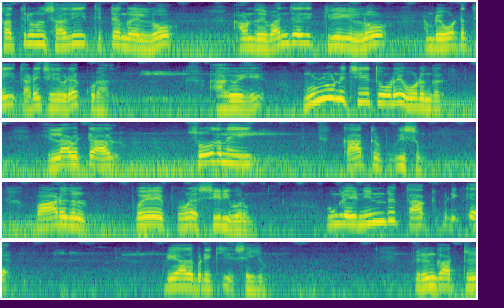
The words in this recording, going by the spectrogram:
சத்ருவின் சதி திட்டங்களிலோ அவனது வஞ்சக கிரியைகளிலோ நம்முடைய ஓட்டத்தை தடை செய்துவிடக்கூடாது ஆகவே முழு நிச்சயத்தோடு ஓடுங்கள். இல்லாவிட்டால் சோதனை காற்று வீசும். பாடுகள் புயலைப் போல சீறி வரும். உங்களை நின்று தாக்கு பிடிக்க முடியாதபடிக்கு செய்யும். பெருங்காற்று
